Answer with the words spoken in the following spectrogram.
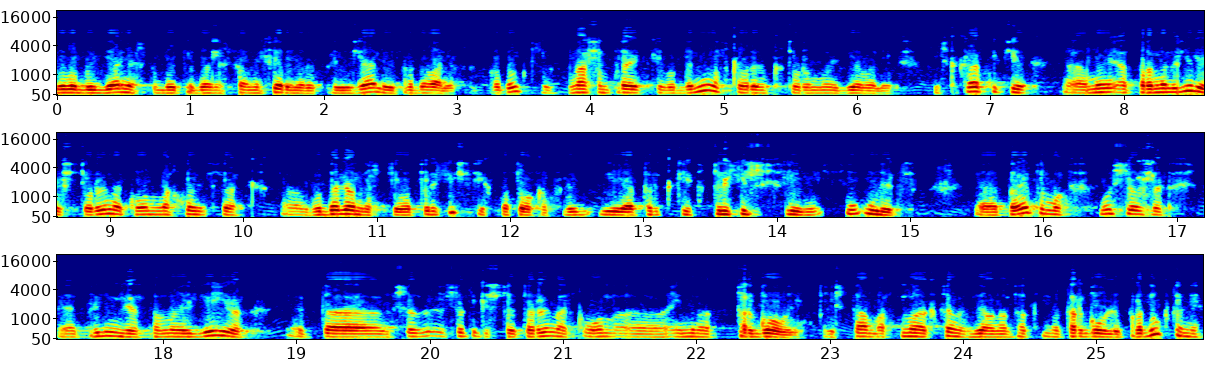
было бы идеально, чтобы это даже сами фермеры приезжали и продавали свою продукцию. В нашем проекте вот Даниловского рынка, который мы делали, то есть как раз таки э, мы проанализировали, что рынок он находится э, в удаленности от туристических потоков и от каких-то туристических линий, улиц. Поэтому мы все же приняли основную идею это все, все-таки, что это рынок, он э, именно торговый. То есть там основной акцент сделан на, на торговлю продуктами,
